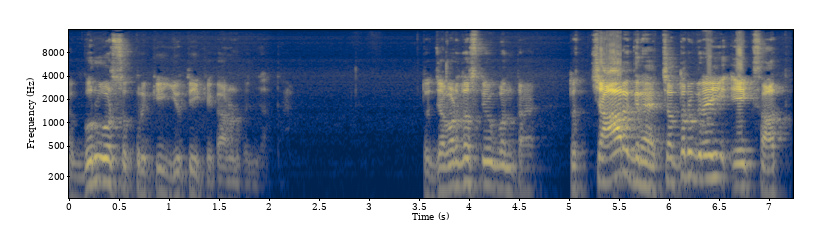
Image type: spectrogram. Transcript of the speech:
गुरु और शुक्र की युति के कारण बन जाता है। तो ज़बरदस्त योग बनता है। तो चार ग्रह, चतुर्ग्रही एक साथ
